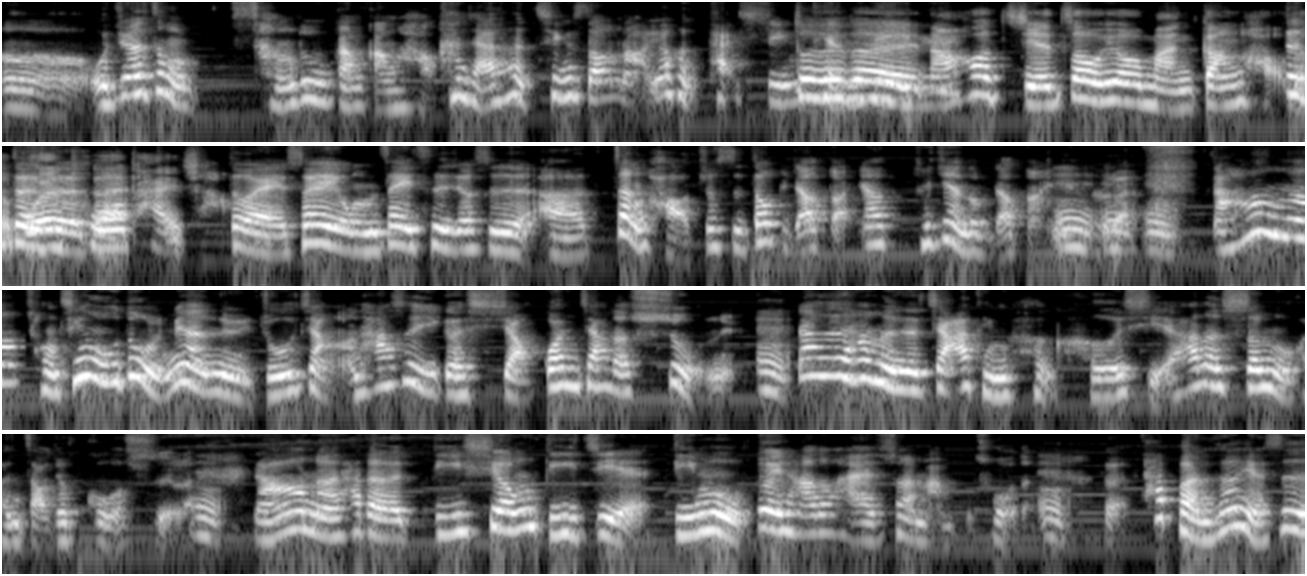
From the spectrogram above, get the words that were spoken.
嗯，我觉得这种长度刚刚好，看起来很轻松，然后又很开心。对对对，然后节奏又蛮刚好的，不会拖太长。对，所以我们这一次就是呃，正好就是都比较短，要推荐的都比较短一点，对不对？嗯。然后呢，《宠亲无度》里面的女主角呢，她是一个小官家的庶女，嗯，但是他们的家庭很和谐，她的生母很早就过世了，嗯，然后呢，她的嫡兄嫡姐嫡母对她都还算蛮不错的，嗯，对，她本身也是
